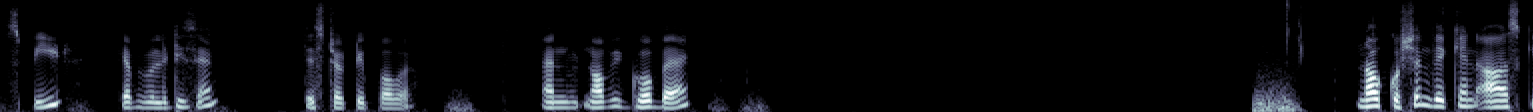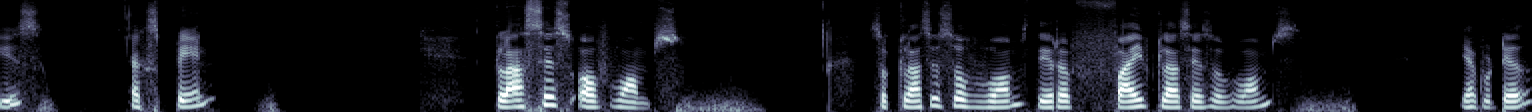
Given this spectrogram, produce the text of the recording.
speed capabilities and destructive power. And now we go back now question they can ask is explain classes of worms. So classes of worms there are five classes of worms. You have to tell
